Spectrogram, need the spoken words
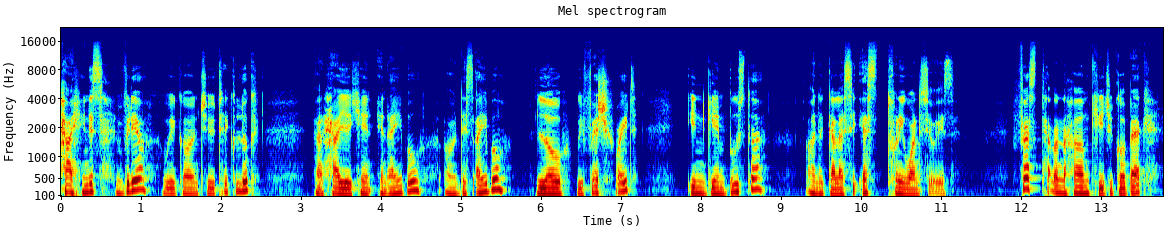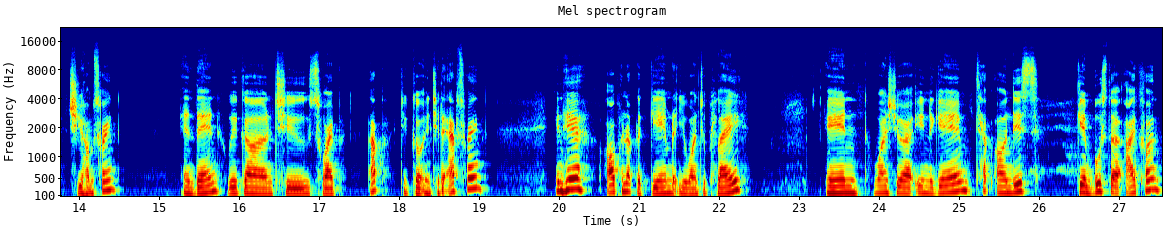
Hi, in this video, we're going to take a look at how you can enable or disable low refresh rate in-game booster on the Galaxy S21 series. First, tap on the home key to go back to your home screen, and then we're going to swipe up to go into the app screen. In here, open up the game that you want to play, and once you are in the game, tap on this game booster icon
